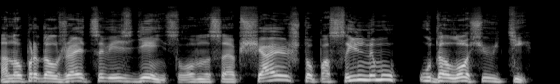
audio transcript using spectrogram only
Оно продолжается весь день, словно сообщая, что посыльному удалось уйти.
